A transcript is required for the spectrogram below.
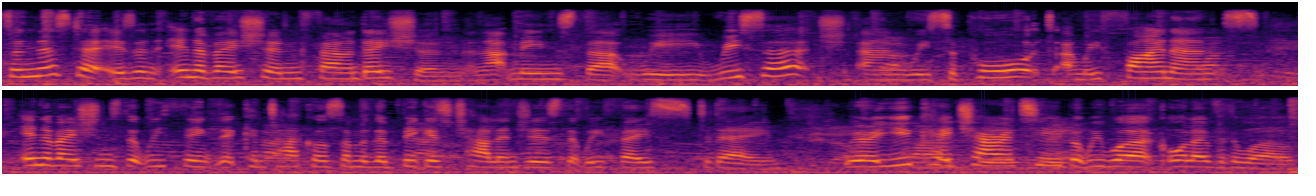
So Nesta is an innovation foundation and that means that we research and we support and we finance innovations that we think that can tackle some of the biggest challenges that we face today. We're a UK charity but we work all over the world.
